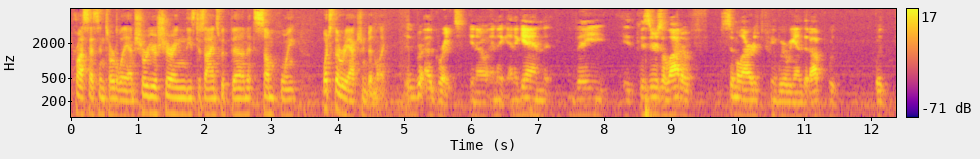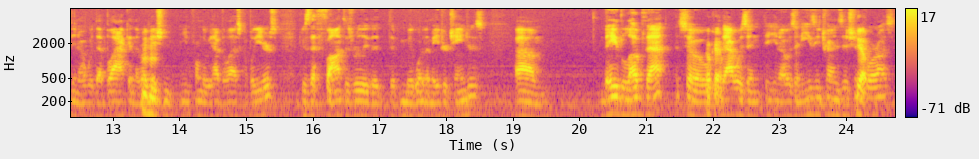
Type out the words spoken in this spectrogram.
process internally, I'm sure you're sharing these designs with them at some point. What's their reaction been like? uh, great, you know, and and again, they because there's a lot of similarities between where we ended up with with you know with that black and the Mhm. revolution uniform that we had the last couple of years because that font is really the, the one of the major changes. Um, they loved that, so Okay. that was in you know it was an easy transition Yep. for us.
